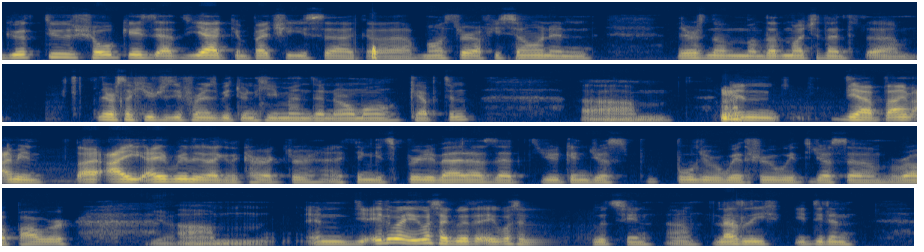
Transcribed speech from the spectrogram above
good to showcase that yeah, Kenpachi is a, a monster of his own, and there's not that much that um, there's a huge difference between him and the normal captain. Um, Hmm. and yeah, I, I mean, I, I I really like the character. I think it's pretty badass that you can just pull your way through with just um, raw power yeah. um and either way it was a good it was a good scene um lastly it didn't uh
